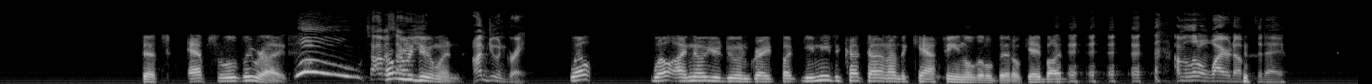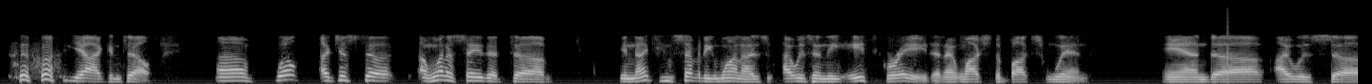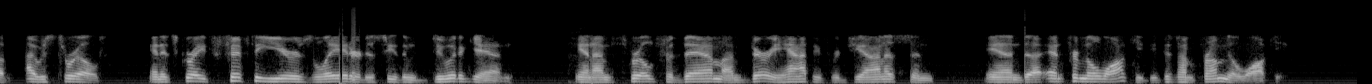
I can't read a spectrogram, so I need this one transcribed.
That's absolutely right. Woo! Thomas, How how, are you doing? I'm doing great. Well, well, I know you're doing great, but you need to cut down on the caffeine a little bit, okay, bud? I'm a little wired up today. yeah, I can tell. Uh, well, I just uh, I want to say that uh, in 1971, I was I was in the eighth grade and I watched the Bucks win, and uh, I was uh, I was thrilled. And it's great 50 years later to see them do it again, and I'm thrilled for them. I'm very happy for Giannis and and uh, and for Milwaukee because I'm from Milwaukee.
